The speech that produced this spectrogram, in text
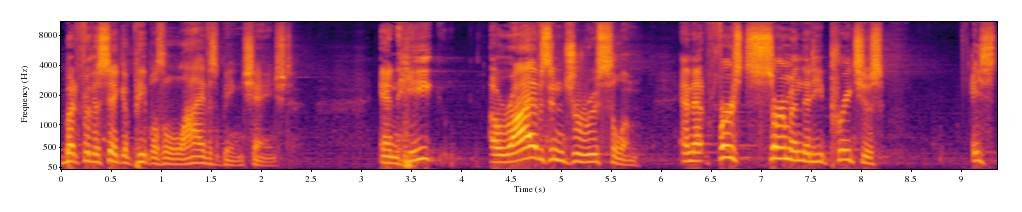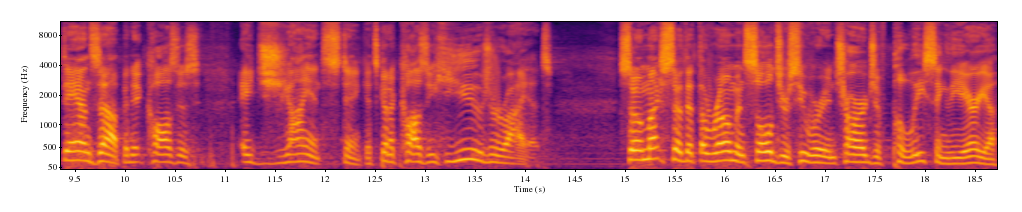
but for the sake of people's lives being changed. And he arrives in Jerusalem, and that first sermon that he preaches, he stands up and it causes a giant stink. It's going to cause a huge riot. So much so that the Roman soldiers who were in charge of policing the area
